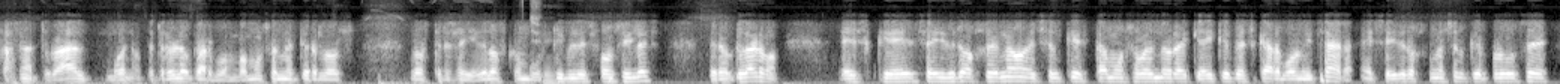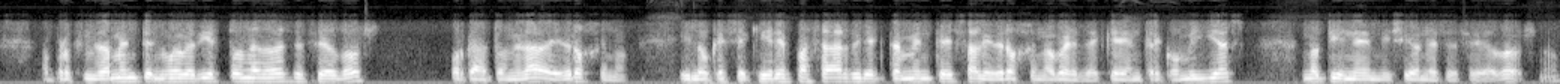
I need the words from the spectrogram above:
gas natural, bueno, petróleo, carbón. Vamos a meter los los tres ahí de los combustibles fósiles. Pero claro, es que ese hidrógeno es el que estamos hablando ahora que hay que descarbonizar. Ese hidrógeno es el que produce aproximadamente 9-10 toneladas de CO2 por cada tonelada de hidrógeno. Y lo que se quiere pasar directamente es al hidrógeno verde, que entre comillas no tiene emisiones de CO2. ¿no?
